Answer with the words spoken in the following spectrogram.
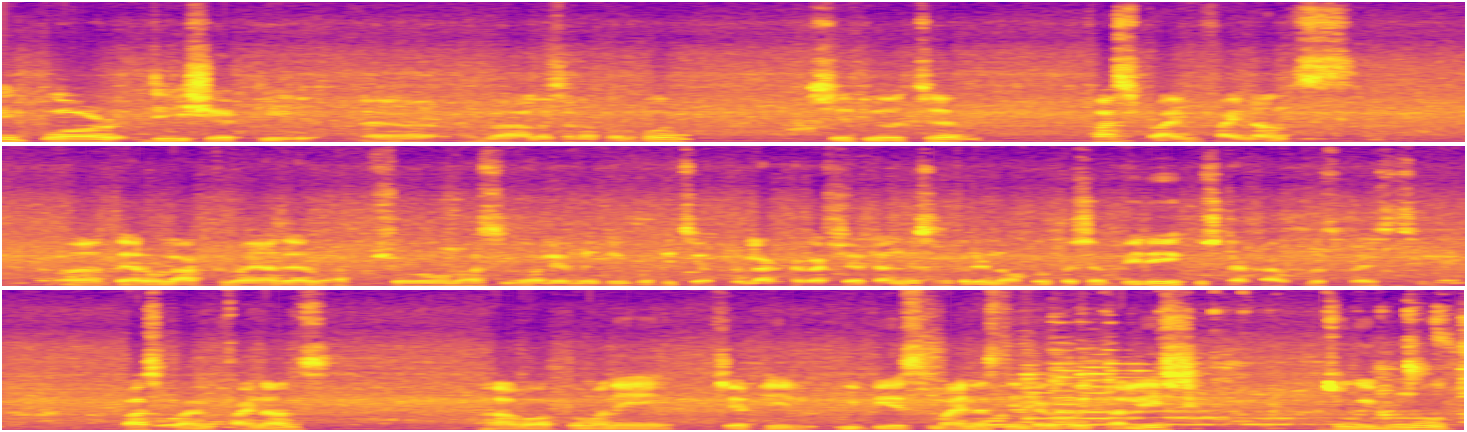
এরপর যে শেয়ারটি আমরা আলোচনা করব, সেটি হচ্ছে ফার্স্ট প্রাইম ফাইন্যান্স তেরো লাখ নয় হাজার আটশো উনআশি ভলিউমে দুই কোটি ছিয়াত্তর লাখ টাকার শেয়ার ট্রানজাকশন করে নব্বই পয়সা বেড়ে একুশ টাকা ক্লোজ প্রাইস ছিল। ফার্স্ট প্রাইম ফাইন্যান্স বর্তমানে শেয়ারটির ইপিএস মাইনাস তিন টাকা পঁয়তাল্লিশ, ঝুঁকিপূর্ণ, উচ্চ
